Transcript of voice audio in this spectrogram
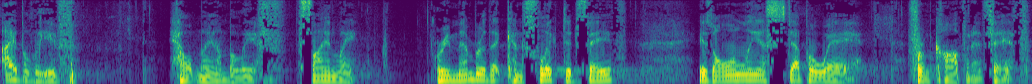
I believe, help my unbelief? Finally, remember that conflicted faith is only a step away from confident faith.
